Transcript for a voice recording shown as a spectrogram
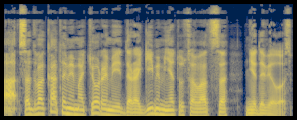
а с адвокатами матерыми и дорогими мне тусоваться не довелось.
